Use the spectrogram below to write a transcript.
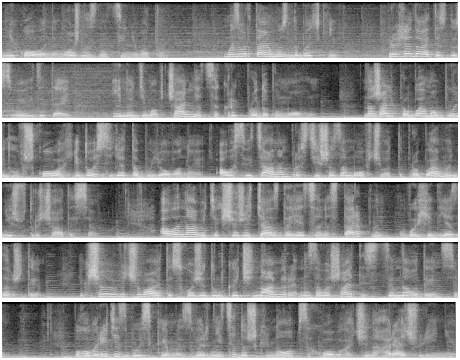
ніколи не можна знецінювати. Ми звертаємось до батьків: приглядайтесь до своїх дітей. Іноді мовчання це крик про допомогу. На жаль, проблема булінгу в школах і досі є табуйованою, а освітянам простіше замовчувати проблеми, ніж втручатися. Але навіть якщо життя здається нестерпним, вихід є завжди. Якщо ви відчуваєте схожі думки чи наміри, не залишайтесь з цим наодинці. Поговоріть із близькими, зверніться до шкільного психолога чи на гарячу лінію,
